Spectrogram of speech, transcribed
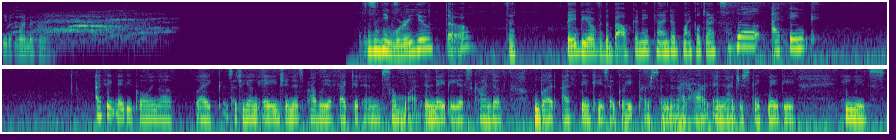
You look wonderful. Doesn't he worry you, though? The baby over the balcony kind of Michael Jackson? Well, I think I think maybe growing up like such a young age and it's probably affected him somewhat and maybe it's kind of but I think he's a great person at heart and I just think maybe he needs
